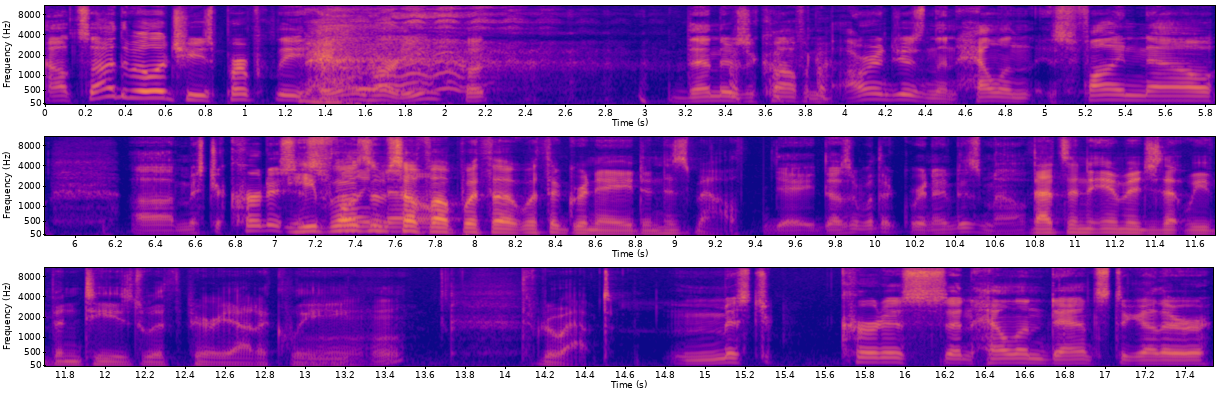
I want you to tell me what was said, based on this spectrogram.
Outside the village, he's perfectly hale and hearty, but then there's a coffin of oranges, and then Helen is fine now. Uh, Mr. Curtis He blows himself now. up with a with a grenade in his mouth. Yeah, he does it with a grenade in his mouth. That's an image that we've been teased with periodically Mm-hmm. throughout. Mr. Curtis and Helen dance together.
